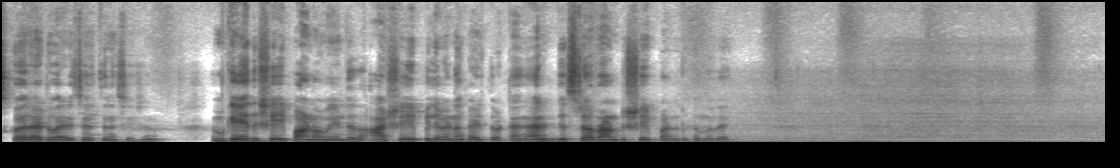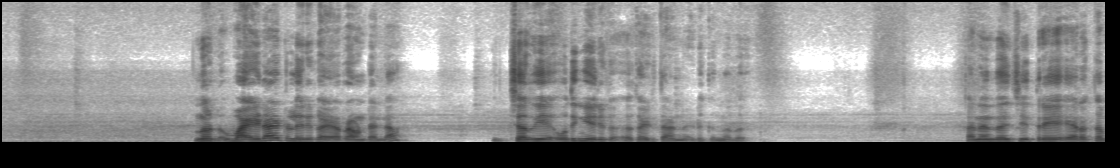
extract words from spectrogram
സ്ക്വയറായിട്ട് വരച്ചെടുത്തതിന് ശേഷം നമുക്ക് ഏത് ഷേപ്പാണോ വേണ്ടത് ആ ഷേപ്പിൽ വേണം കഴുത്ത് വെട്ടാൻ ഞാൻ ജസ്റ്റ് റൗണ്ട് ഷേപ്പാണ് എടുക്കുന്നത്. വൈഡായിട്ടുള്ളൊരു റൗണ്ടല്ല ചെറിയ ഒതുങ്ങിയൊരു കഴുത്താണ് എടുക്കുന്നത്. കാരണം എന്താ വെച്ചാൽ ഇത്രയും ഇറക്കം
